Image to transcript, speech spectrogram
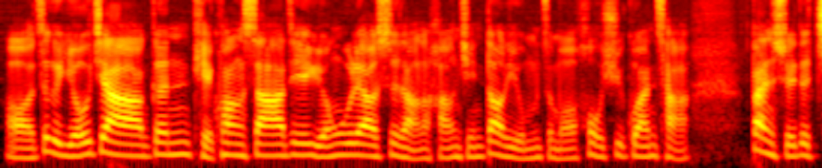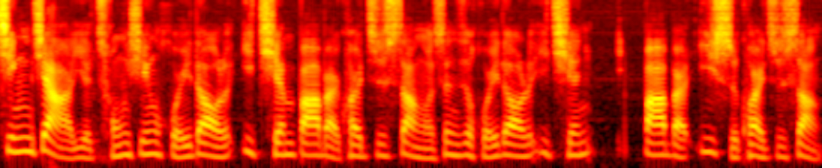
哦，这个油价跟铁矿砂这些原物料市场的行情，到底我们怎么后续观察？伴随着金价也重新回到了一千八百块之上啊，甚至回到了一千八百一十块之上。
